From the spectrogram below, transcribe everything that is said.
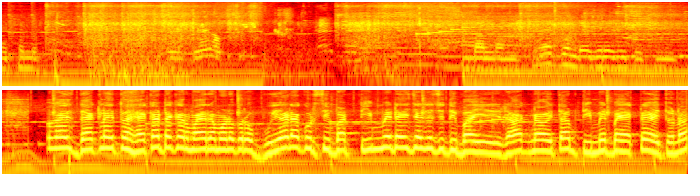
না খেলো দেখলাই তো ট্যাকার মায়েরা মনে করো ভুইয়াটা করছি বাট টিমমেট এই জায়গায় যদি ভাই রাগ না হইতাম টিমমেট ভাই একটাই হইতো না।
